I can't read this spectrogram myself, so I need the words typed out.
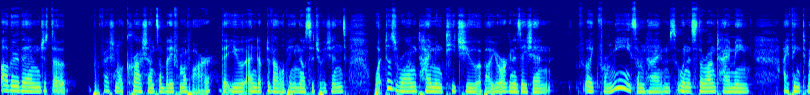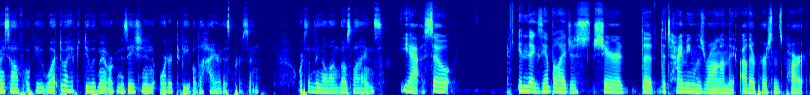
other than just a professional crush on somebody from afar that you end up developing in those situations, what does wrong timing teach you about your organization? Like for me, sometimes when it's the wrong timing, I think to myself, okay, what do I have to do with my organization in order to be able to hire this person? Or something along those lines. Yeah. So in the example I just shared, the the timing was wrong on the other person's part,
